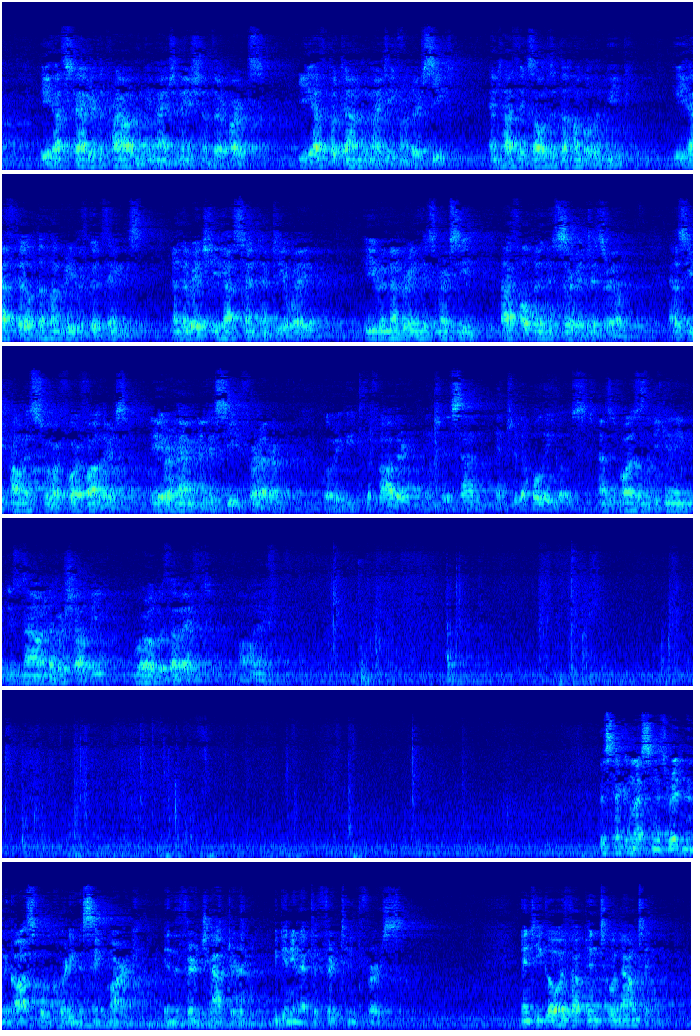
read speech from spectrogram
He hath scattered the proud in the imagination of their hearts. He hath put down the mighty from their seat, and hath exalted the humble and meek. He hath filled the hungry with good things, and the rich he hath sent empty away. He, remembering his mercy, hath opened his servant Israel, as he promised to our forefathers, Abraham and his seed forever. Glory be to the Father, and to the Son, and to the Holy Ghost. As it was in the beginning, is now, and ever shall be, world without end. Amen. The second lesson is written in the Gospel according to St. Mark, in the third chapter, beginning at the thirteenth verse. And he goeth up into a mountain,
